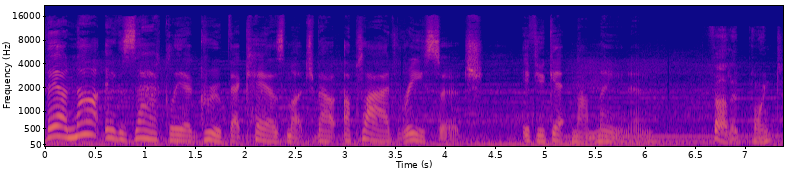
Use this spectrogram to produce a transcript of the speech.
They're not exactly a group that cares much about applied research, if you get my meaning. Valid point.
